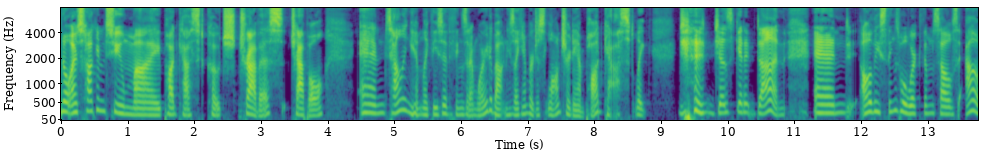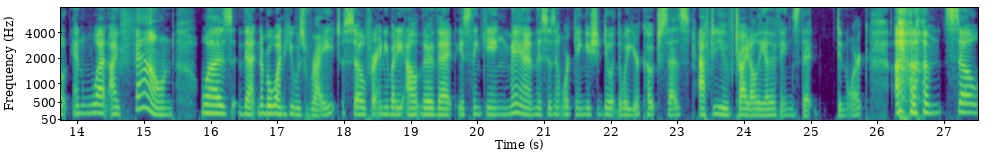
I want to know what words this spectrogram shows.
know, I was talking to my podcast coach, Travis Chappell, and telling him, like, these are the things that I'm worried about. And he's like, Amber, just launch your damn podcast. Like, just get it done. And all these things will work themselves out. And what I found was that number one, he was right. So, for anybody out there that is thinking, man, this isn't working, you should do it the way your coach says after you've tried all the other things that didn't work. Um, so,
